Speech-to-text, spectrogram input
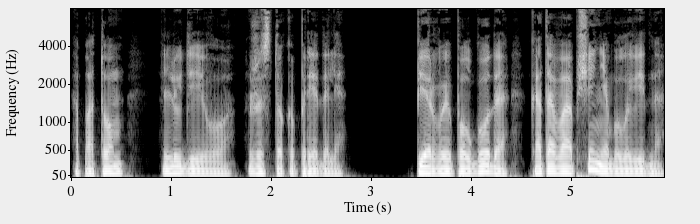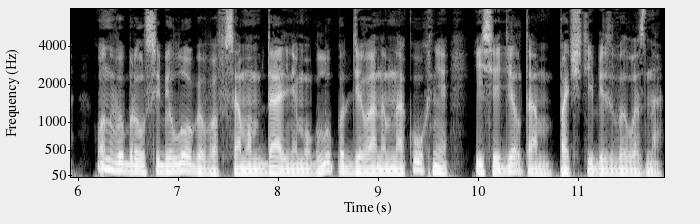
а потом люди его жестоко предали. Первые полгода кота вообще не было видно. Он выбрал себе логово в самом дальнем углу под диваном на кухне и сидел там почти безвылазно.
